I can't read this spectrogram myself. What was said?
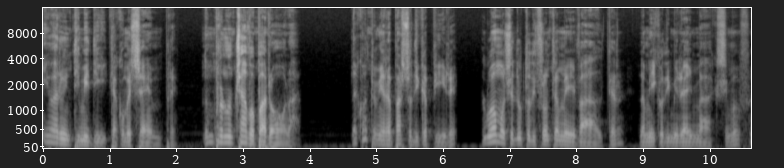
Io ero intimidita, come sempre. Non pronunciavo parola. Da quanto mi era parso di capire, l'uomo seduto di fronte a me, Walter, l'amico di Mireille Maximoff,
